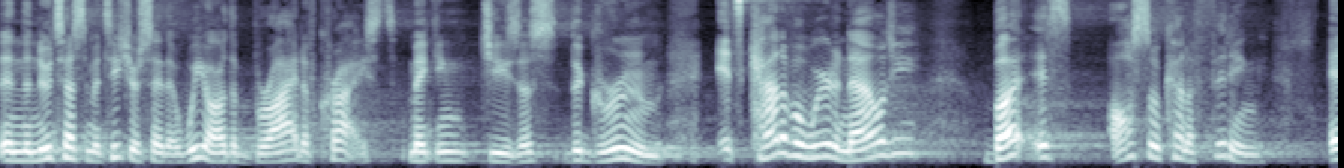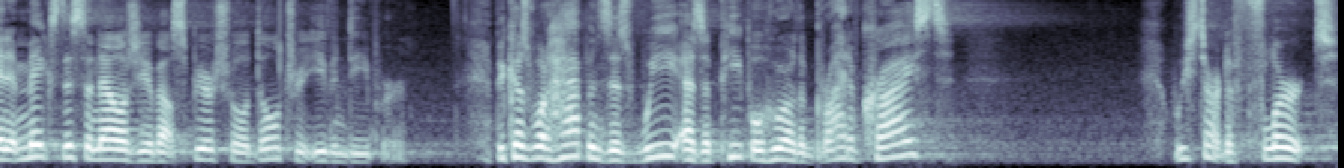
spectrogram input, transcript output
and the New Testament teachers say that we are the bride of Christ, making Jesus the groom. It's kind of a weird analogy, but it's also kind of fitting. And it makes this analogy about spiritual adultery even deeper. Because what happens is we, as a people who are the bride of Christ, we start to flirt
